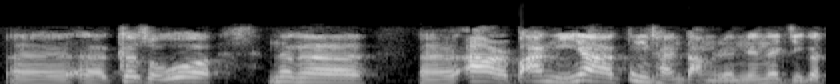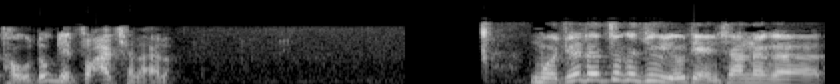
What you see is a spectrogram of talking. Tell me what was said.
呃呃科索沃那个呃阿尔巴尼亚共产党人的那几个头都给抓起来了。我觉得这个就有点像那个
